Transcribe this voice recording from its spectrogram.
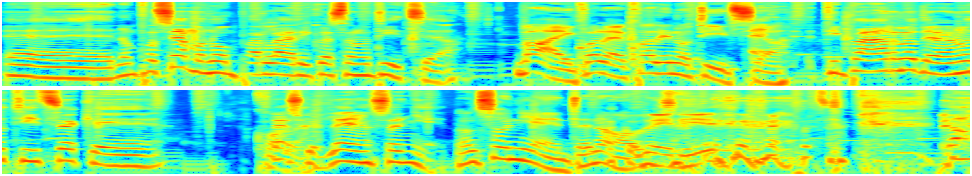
eh, non possiamo non parlare di questa notizia. Vai, qual è, quale notizia? Ti parlo della notizia che... Qual Beh, scusi, lei non sa niente. Non so niente, no, Come- vedi? no,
